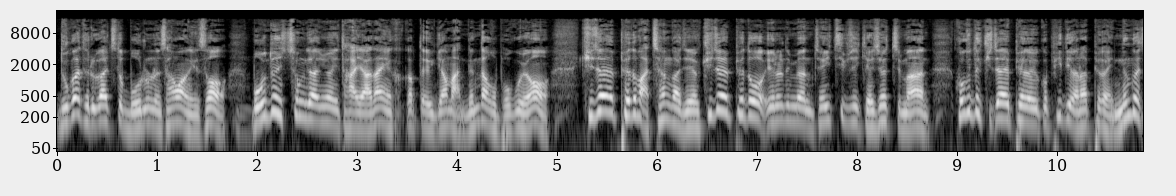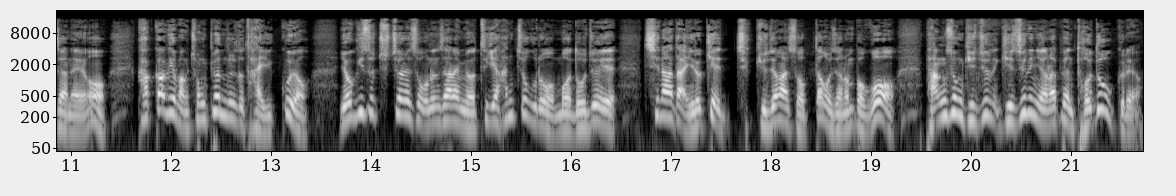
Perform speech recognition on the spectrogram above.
누가 들어갈지도 모르는 상황 상황에서 모든 시청자 위원이 다 야당에 가깝다 얘기하면 안 된다고 보고요. 기자협회도 마찬가지예요. 기자협회도 예를 들면 JTBC에 계셨지만 거기도 기자협회가 있고 PD연합회가 있는 거잖아요. 각각의 방 종편들도 다 있고요. 여기서 추천해서 오는 사람이 어떻게 한쪽으로 뭐 노조에 친하다 이렇게 규정할 수 없다고 저는 보고 방송 기준 기술인 연합회는 더더욱 그래요.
